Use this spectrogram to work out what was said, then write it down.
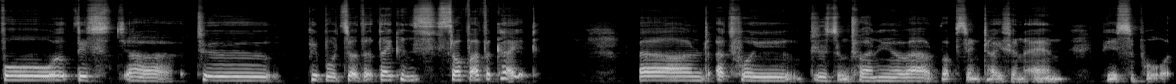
for this uh, to people so that they can self advocate. And that's where you do some training around representation and peer support.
